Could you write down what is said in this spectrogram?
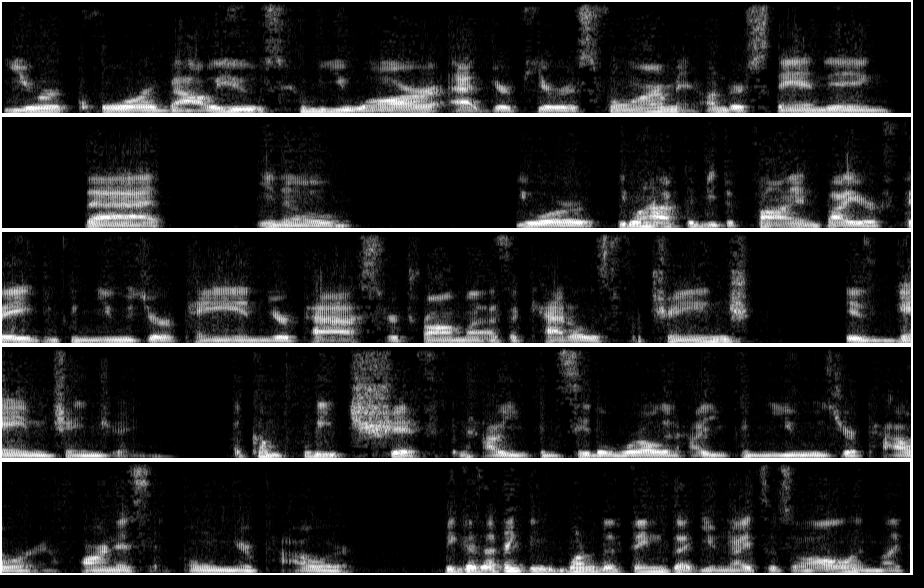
your core values who you are at your purest form and understanding that you know you're you don't have to be defined by your fate you can use your pain your past your trauma as a catalyst for change is game changing a complete shift in how you can see the world and how you can use your power and harness and own your power. Because I think one of the things that unites us all and like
